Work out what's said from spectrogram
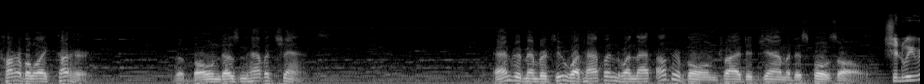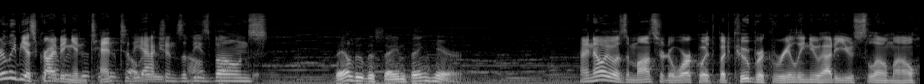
Carboloy cutter? The bone doesn't have a chance. And remember, too, what happened when that other bone tried to jam a disposal. Should we really be ascribing intent to the actions of these bones? They'll do the same thing here. I know he was a monster to work with, but Kubrick really knew how to use slow mo.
